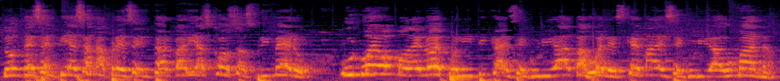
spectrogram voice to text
donde se empiezan a presentar varias cosas. Primero, un nuevo modelo de política de seguridad bajo el esquema de seguridad humana.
